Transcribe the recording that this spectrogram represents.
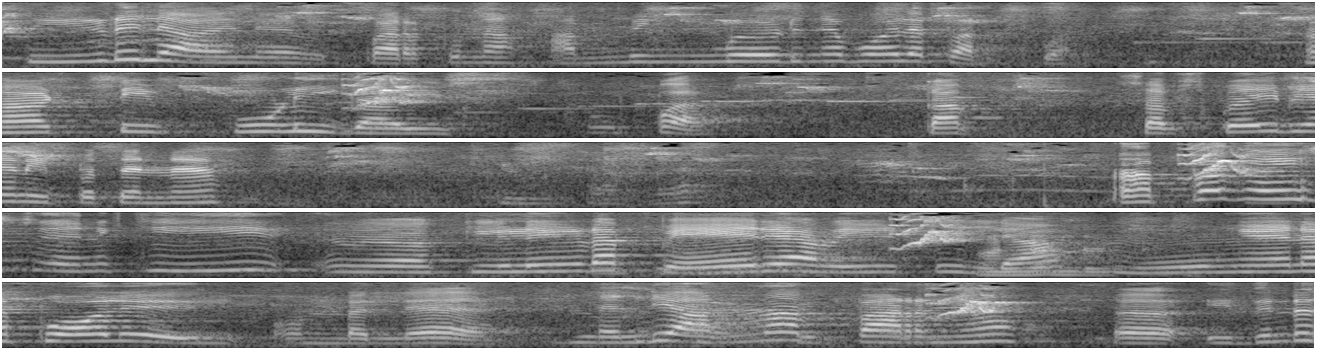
സ്പീഡിലായാലേ പറക്കുന്ന ഹമ്മിങ് ബേർഡിനെ പോലെ പറക്കുക. അടിപൊളി ഗൈസ് സൂപ്പർ സബ്സ്ക്രൈബ് ചെയ്യണം ഇപ്പം തന്നെ. അപ്പൊ എനിക്ക് ഈ കിളിയുടെ പേര് അറിയിട്ടില്ല മൂങ്ങേനെ പോലെ ഉണ്ടല്ലേ? എന്റെ അമ്മ പറഞ്ഞു ഇതിന്റെ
